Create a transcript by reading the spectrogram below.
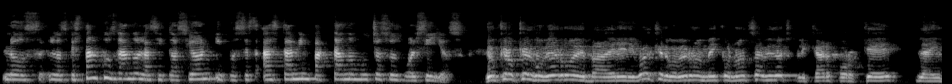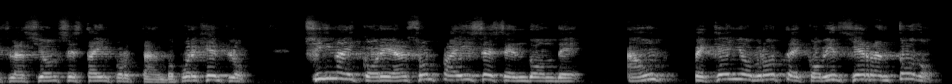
los, los que están juzgando la situación y pues están impactando mucho sus bolsillos. Yo creo que el gobierno de Biden, igual que el gobierno de México, no ha sabido explicar por qué la inflación se está importando. Por ejemplo, China y Corea son países en donde aún pequeño brote de COVID cierran todo.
